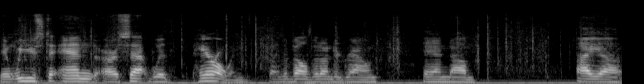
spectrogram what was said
And we used to end our set with Heroin by the Velvet Underground. And um, I uh,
